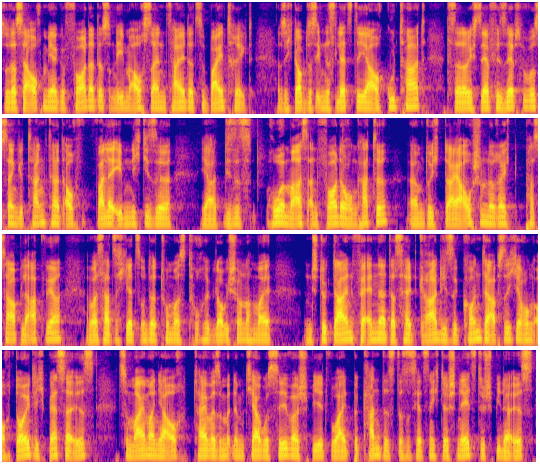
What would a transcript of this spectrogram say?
sodass er auch mehr gefordert ist und eben auch seinen Teil dazu beiträgt. Also ich glaube, dass ihm das letzte Jahr auch gut tat, dass er dadurch sehr viel Selbstbewusstsein getankt hat, auch weil er eben nicht diese ja, dieses hohe Maß an Forderung hatte, ähm, durch da ja auch schon eine recht passable Abwehr. Aber es hat sich jetzt unter Thomas Tuchel, glaube ich, schon nochmal ein Stück dahin verändert, dass halt gerade diese Konterabsicherung auch deutlich besser ist, zumal man ja auch teilweise mit einem Thiago Silva spielt, wo halt bekannt ist, dass es jetzt nicht der schnellste Spieler ist,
